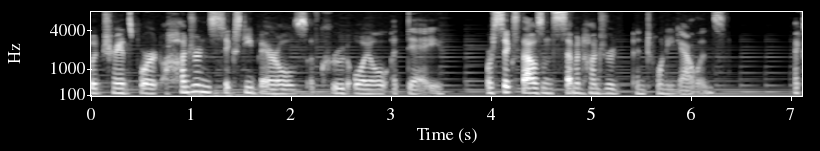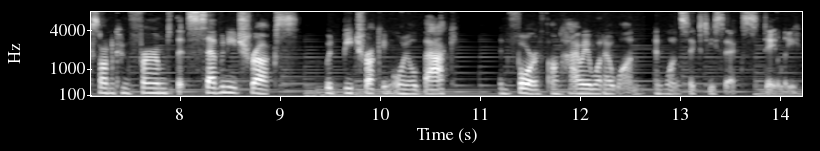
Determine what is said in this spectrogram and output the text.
would transport 160 barrels of crude oil a day, or 6,720 gallons. Exxon confirmed that 70 trucks would be trucking oil back and forth on Highway 101 and 166 daily.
